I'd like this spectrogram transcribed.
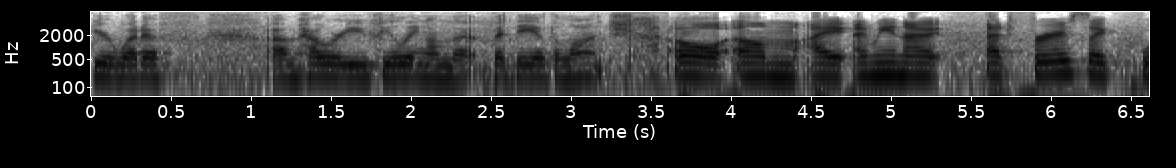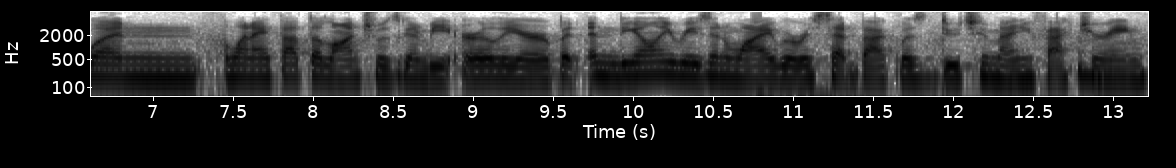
your what if um, how were you feeling on the, that day of the launch? Oh, um, I, I mean, I at first like when when I thought the launch was going to be earlier, but and the only reason why we were set back was due to manufacturing.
